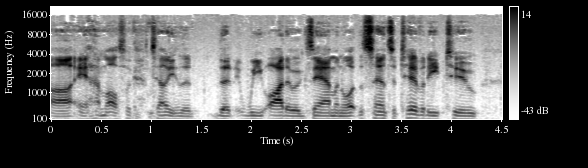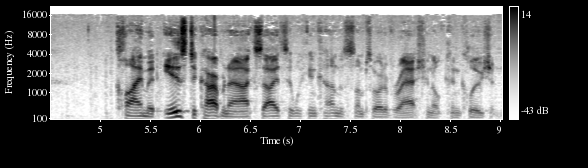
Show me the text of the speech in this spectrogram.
Uh, and I'm also going to tell you that, that we ought to examine what the sensitivity to climate is to carbon dioxide so we can come to some sort of rational conclusion.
